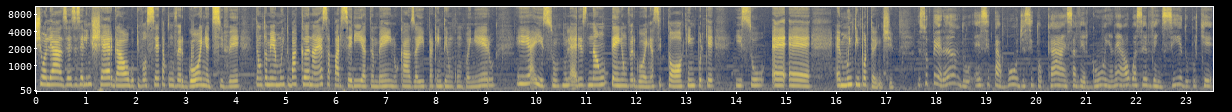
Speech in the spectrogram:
te olhar, às vezes ele enxerga algo que você tá com vergonha de se ver. Então também é muito bacana essa parceria também, no caso aí para quem tem um companheiro. E é isso. Mulheres não tenham vergonha, se toquem, porque isso é, é, é muito importante. E superando esse tabu de se tocar, essa vergonha, né? Algo a ser vencido, porque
